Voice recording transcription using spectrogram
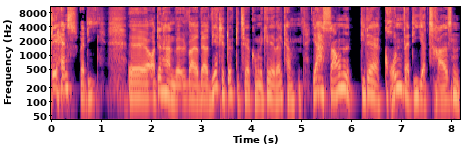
det er hans værdi. Øh, og den har han været, været virkelig dygtig til at kommunikere i valgkampen. Jeg har savnet de der grundværdier træde sådan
